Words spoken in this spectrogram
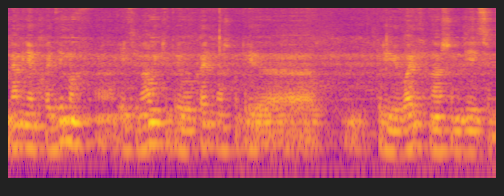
нам необходимо э, эти навыки привыкать наш, э, прививать нашим детям.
